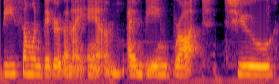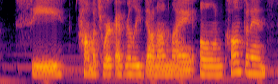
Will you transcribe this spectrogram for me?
be someone bigger than I am. I'm being brought to see how much work I've really done on my own confidence,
